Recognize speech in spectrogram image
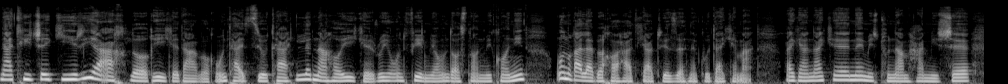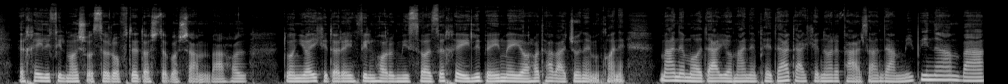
نتیجه گیری اخلاقی که در واقع اون تجزیه و تحلیل نهایی که روی اون فیلم یا اون داستان می‌کنین اون غلبه خواهد کرد توی ذهن کودک من. وگرنه که نمی‌تونم همیشه خیلی فیلم ها شسته رفته داشته باشم. به حال دنیایی که داره این فیلم ها رو می‌سازه خیلی به این معیارها توجه نمی‌کنه. من مادر یا من پدر در کنار فرزندم می‌بینم و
